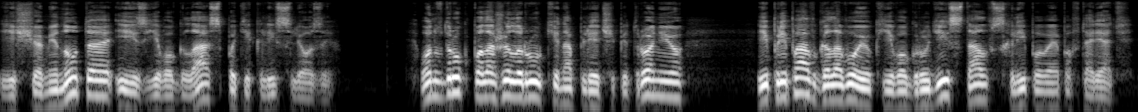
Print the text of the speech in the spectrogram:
Еще минута, и из его глаз потекли слезы. Он вдруг положил руки на плечи Петронию и, припав головою к его груди, стал, всхлипывая, повторять.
